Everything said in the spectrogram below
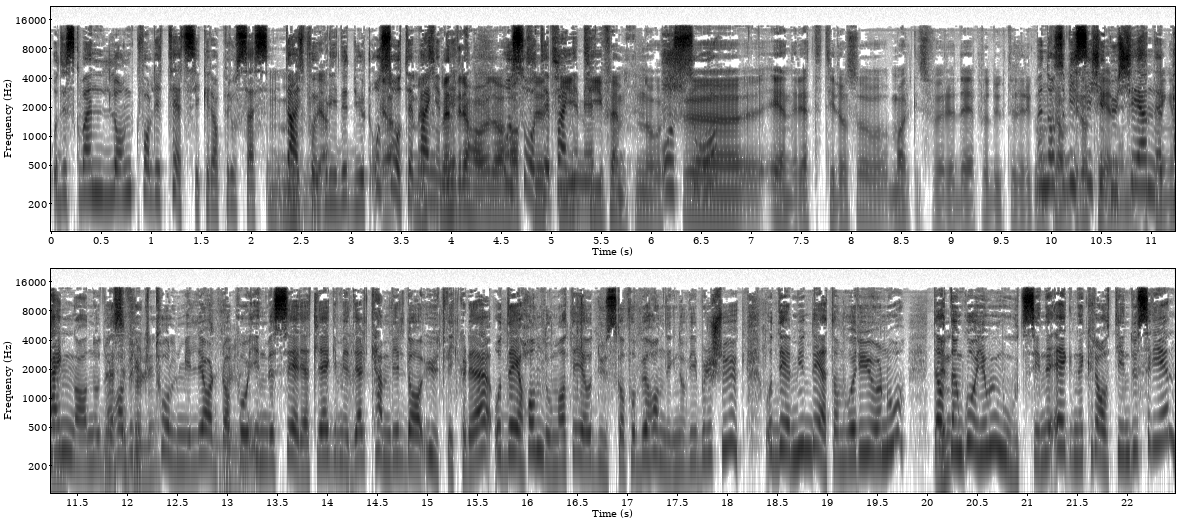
og det skal være en lang kvalitetssikra prosess. Derfor blir det dyrt. Og så til pengen mitt. Men dere har jo da hatt 10-15 års så, uh, enerett til å markedsføre det produktet dere kommer altså, fram til å tjene Hvis ikke du tjener penger når du Nei, har brukt 12 milliarder på å investere i et legemiddel, hvem vil da utvikle det? Og det handler om at jeg og du skal få behandling når vi blir syke. Og det myndighetene våre gjør nå, det er at men, de går jo mot sine egne krav til industrien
